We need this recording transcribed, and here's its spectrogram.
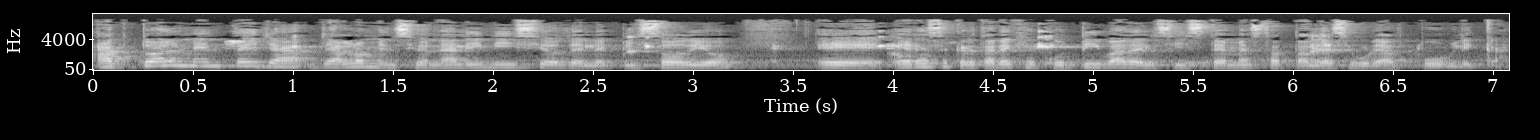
Actualmente, ya, ya lo mencioné al inicio del episodio, eh, eres secretaria ejecutiva del Sistema Estatal de Seguridad Pública.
